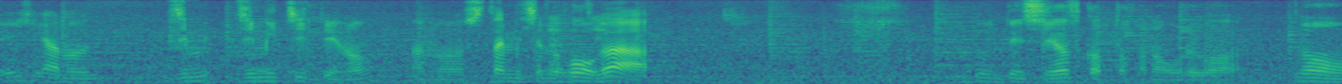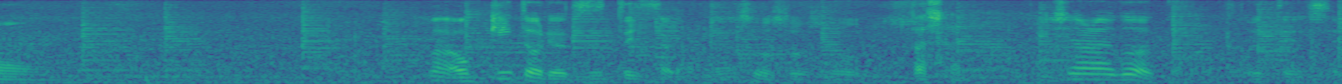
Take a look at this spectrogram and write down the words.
えあの地地道っていうの？あの下道の方が運転しやすかったかな俺は。まあ大きい通りをずっと言ってたからね。そうそうそう。確かに。石原はどうだった？の運転して。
